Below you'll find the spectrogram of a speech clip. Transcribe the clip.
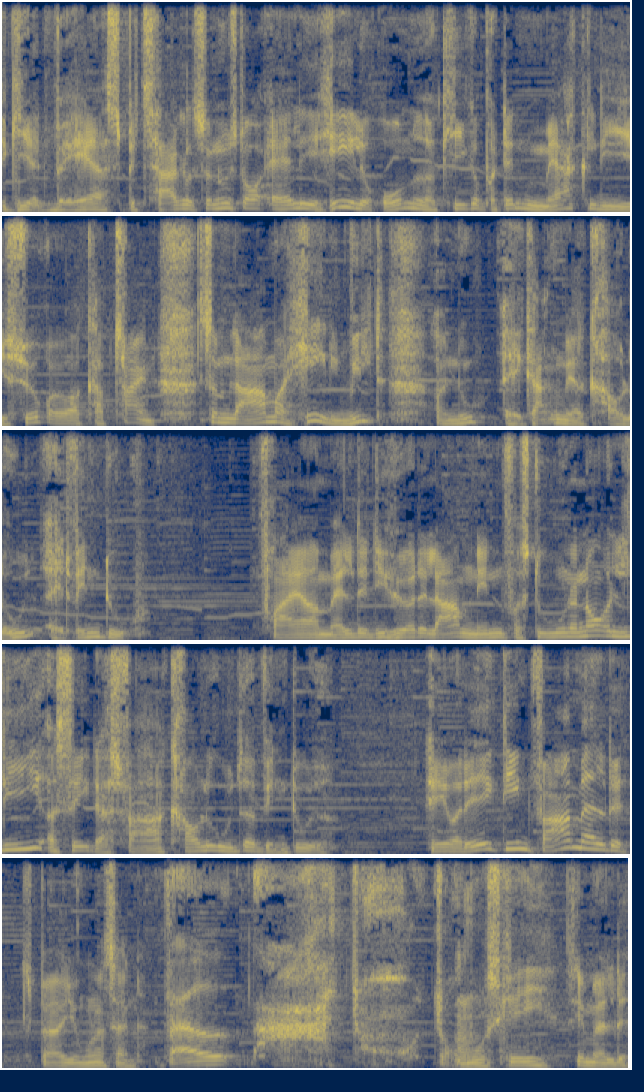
Det giver et værre spektakel, så nu står alle i hele rummet og kigger på den mærkelige sørøverkaptajn, som larmer helt vildt og nu er i gang med at kravle ud af et vindue. Freja og Malte de hørte larmen inden for stuen og når lige at se deres far kravle ud af vinduet. Hey, var det ikke din far, Malte? spørger Jonathan. Hvad? Ah, jo, jo, måske. siger Malte.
